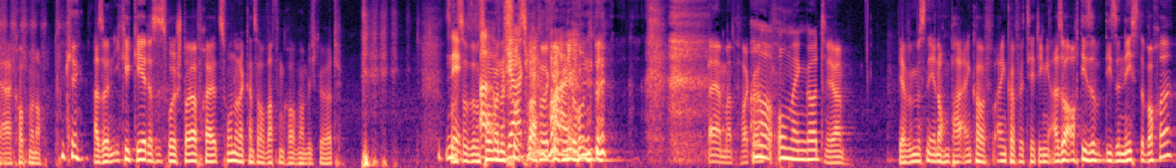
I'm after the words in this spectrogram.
Ja, kauft man noch. Okay. Also in Ikike, das ist wohl steuerfreie Zone, da kannst du auch Waffen kaufen, habe ich gehört. Nee, sonst sonst holen wir eine auf gar Schusswaffe gegen die. Hunde. Bam, Motherfucker. Oh, oh mein Gott. Ja. Ja, wir müssen eh noch ein paar Einkauf, Einkäufe tätigen. Also auch diese, diese nächste Woche,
